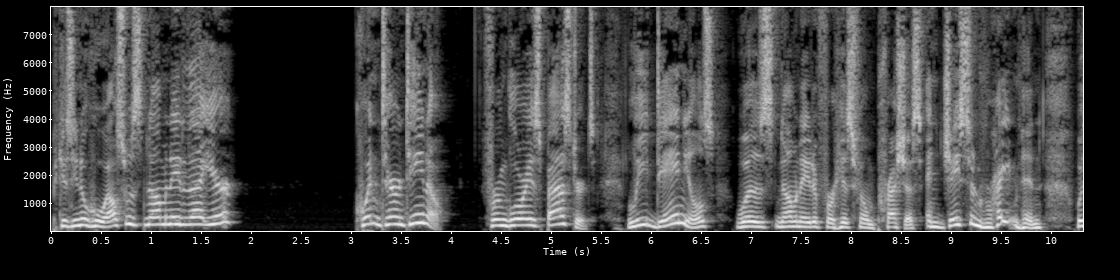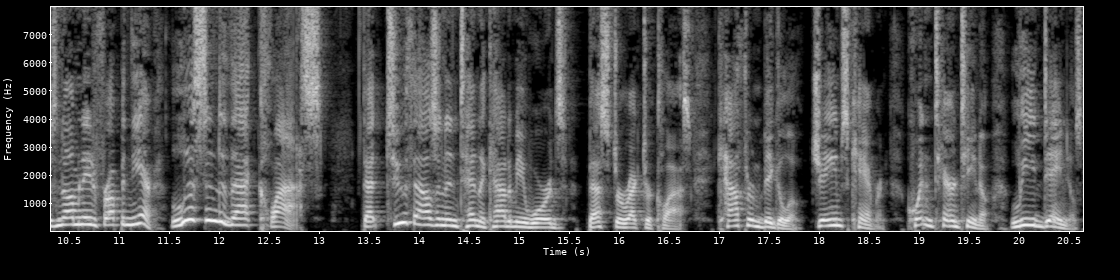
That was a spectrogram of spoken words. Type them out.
Because you know who else was nominated that year? Quentin Tarantino for Inglourious Basterds. Lee Daniels was nominated for his film Precious, and Jason Reitman was nominated for Up in the Air. Listen to that class. That 2010 Academy Awards Best Director class, Kathryn Bigelow, James Cameron, Quentin Tarantino, Lee Daniels,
